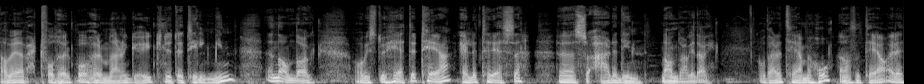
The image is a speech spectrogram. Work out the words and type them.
da vil jeg i hvert fall høre på, høre om det er noe gøy knyttet til min navnedag. Og hvis du heter Thea eller Therese, eh, så er det din navnedag i dag. Og da er det Thea med H, altså Thea eller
